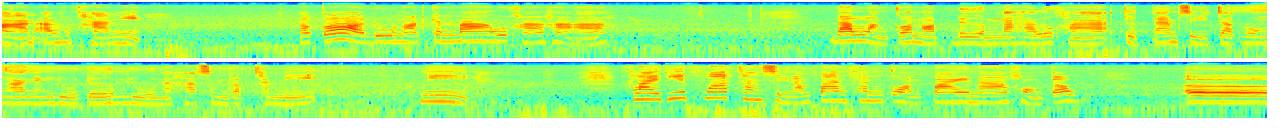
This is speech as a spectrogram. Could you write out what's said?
มานะลูกค้านี่ แล้วก็ดูน็อตกันบ้างลูกค้าค่ะ ด้านหลังก็น็อตเดิมนะคะ ลูกค้าจุดแต้มสีจากโรงงานยังอยู่เดิมอยู่นะคะสำหรับคันนี้ นี่ ใครที่พลาดคันสีน้ำตาลคันก่อนไปนะของเจ้าเอ่อ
